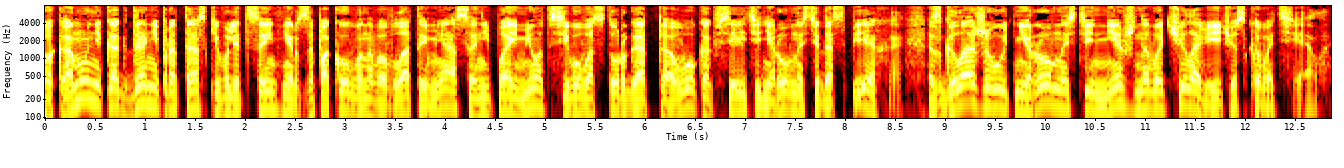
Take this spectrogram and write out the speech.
По кому никогда не протаскивали центнер запакованного в латы мяса, не поймет всего восторга от того, как все эти неровности доспеха сглаживают неровности нежного человеческого тела.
